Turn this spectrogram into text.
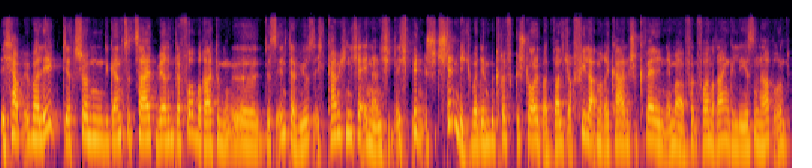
Ich habe überlegt, jetzt schon die ganze Zeit während der Vorbereitung äh, des Interviews, ich kann mich nicht erinnern. Ich, ich, bin ständig über den Begriff gestolpert, weil ich auch viele amerikanische Quellen immer von vornherein gelesen habe. Und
